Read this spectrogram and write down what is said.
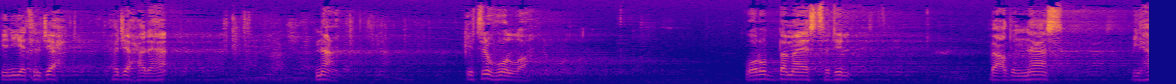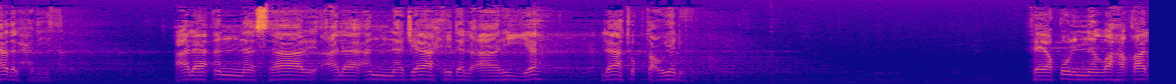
بنية الجحد فجحدها؟ نعم. يتلفه الله. وربما يستدل بعض الناس بهذا الحديث على أن سار على أن جاحد العارية لا تقطع يده. فيقول إن الله قال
